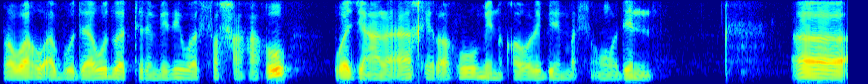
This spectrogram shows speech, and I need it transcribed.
rawahu Abu Dawud wa Tirmidzi wa sahahahu wa ja'ala akhirahu min qawli bin Mas'udin. Uh,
